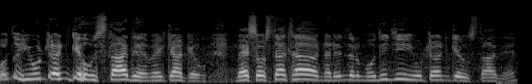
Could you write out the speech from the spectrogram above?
वो तो यू टर्न के उस्ताद है, मैं क्या कहूँ। मैं सोचता था, नरेंद्र मोदी जी यू टर्न के उस्ताद हैं।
